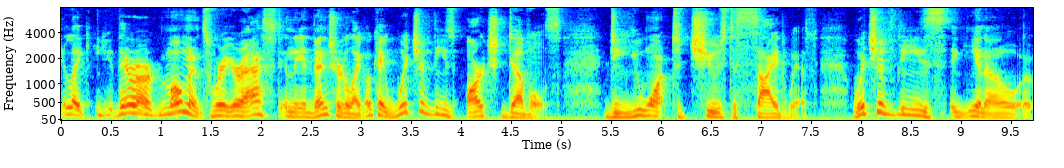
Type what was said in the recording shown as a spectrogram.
Like, you, there are moments where you're asked in the adventure to, like, okay, which of these archdevils do you want to choose to side with? Which of these, you know,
